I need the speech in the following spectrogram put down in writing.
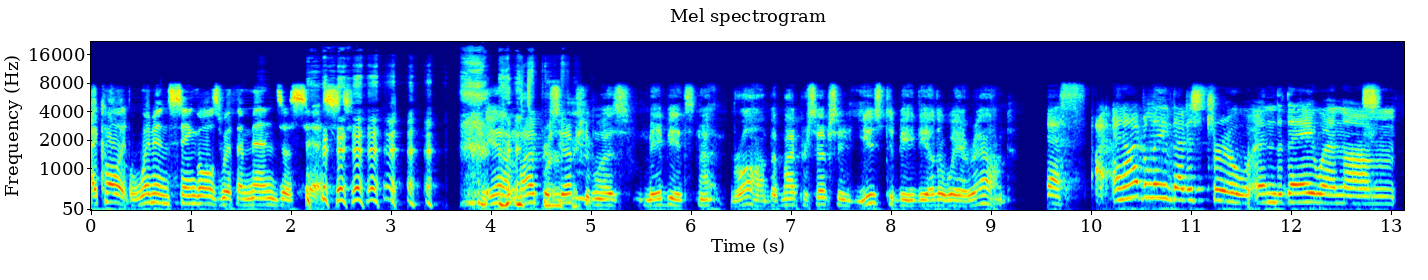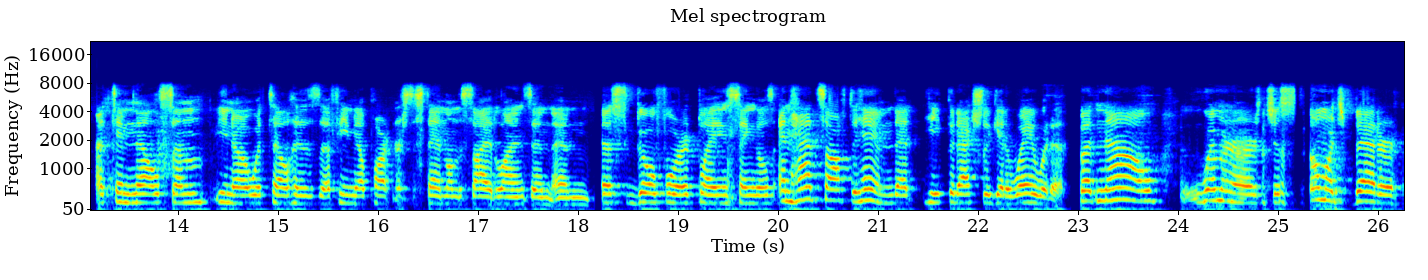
I call it women's singles with a men's assist. yeah, my perception was maybe it's not wrong, but my perception used to be the other way around. Yes, and I believe that is true. In the day when um, Tim Nelson, you know, would tell his uh, female partners to stand on the sidelines and, and just go for it playing singles, and hats off to him that he could actually get away with it. But now women are just so much better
